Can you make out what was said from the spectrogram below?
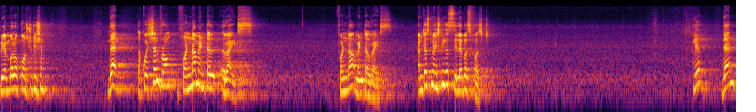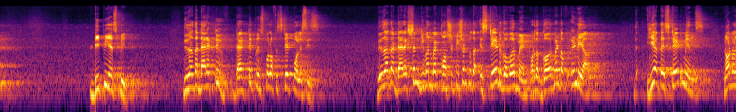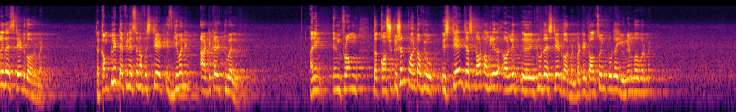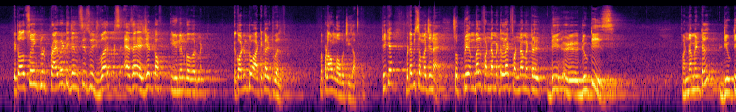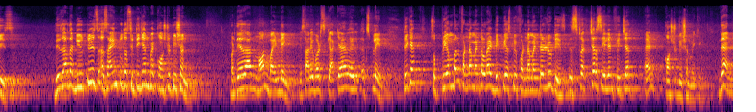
preamble of constitution then the question from fundamental rights fundamental rights. I'm just mentioning the syllabus first. Clear? Then DPSP. These are the directive, directive principle of state policies. These are the direction given by constitution to the state government or the government of India. Here the state means not only the state government. The complete definition of state is given in Article 12 and in, in from the constitution point of view state just not only the, only uh, include the state government but it also include the union government it also include private agencies which works as an agent of union government according to article 12 मैं पढ़ाऊंगा वो चीज़ आपको ठीक है but अभी समझना है so preamble fundamental right fundamental duties fundamental duties these are the duties assigned to the citizen by constitution but there are non binding ये सारे वर्ड्स क्या क्या है एक्सप्लेन ठीक है? So preamble fundamental right DPSP fundamental duties structure salient feature and constitution making then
